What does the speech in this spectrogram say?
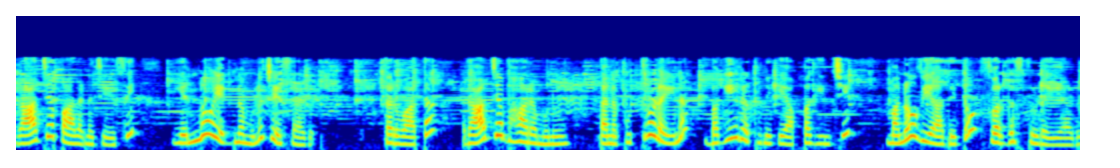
రాజ్యపాలన చేసి ఎన్నో యజ్ఞములు చేశాడు. తరువాత రాజ్యభారమును తన పుత్రుడైన భగీరథునికి అప్పగించి మనోవ్యాధితో స్వర్గస్థుడయ్యాడు.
